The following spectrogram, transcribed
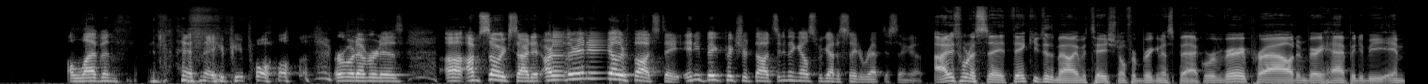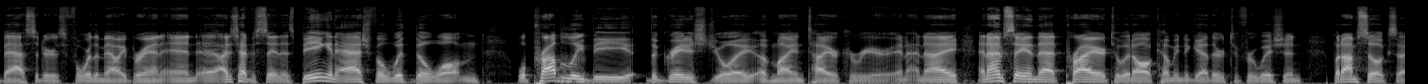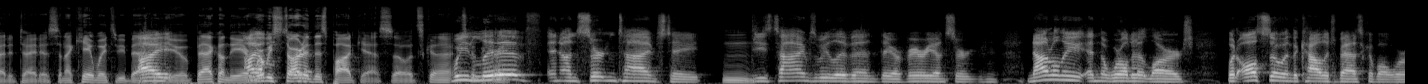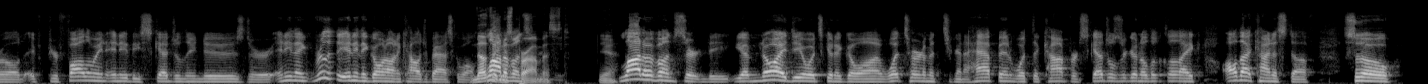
11th in the AP poll or whatever it is. Uh, I'm so excited. Are there any other thoughts, Tate? Any big picture thoughts? Anything else we got to say to wrap this thing up? I just want to say thank you to the Maui Invitational for bringing us back. We're very proud and very happy to be ambassadors for the Maui brand. And uh, I just have to say this being in Asheville with Bill Walton will probably mm-hmm. be the greatest joy of my entire career. And and I and I'm saying that prior to it all coming together to fruition. But I'm so excited, Titus, and I can't wait to be back I- with you, back on the air I where we started this podcast. So it's gonna We it's gonna live in uncertain times, Tate. Mm. These times we live in, they are very uncertain, not only in the world at large, but also in the college basketball world. If you're following any of these scheduling news or anything, really anything going on in college basketball, a lot is of promised. Yeah. A lot of uncertainty. You have no idea what's going to go on, what tournaments are going to happen, what the conference schedules are going to look like, all that kind of stuff. So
